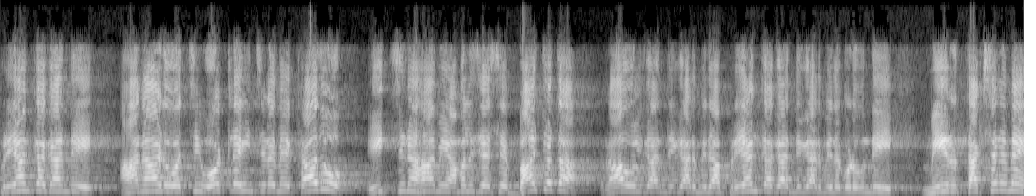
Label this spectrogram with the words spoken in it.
ప్రియాంక గాంధీ ఆనాడు వచ్చి ఓట్లేయించడమే కాదు ఇచ్చిన హామీ అమలు చేసే బాధ్యత రాహుల్ గాంధీ గారి మీద ప్రియాంక గాంధీ గారి మీద కూడా ఉంది. మీరు తక్షణమే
